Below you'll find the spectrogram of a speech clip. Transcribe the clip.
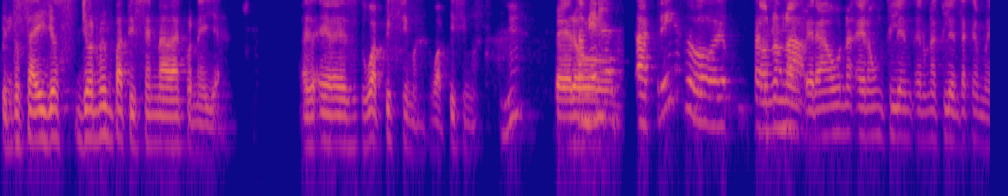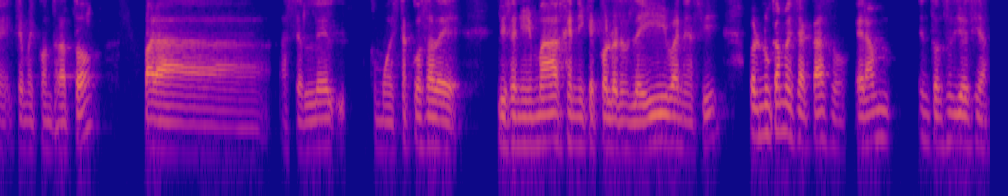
Entonces ahí yo, yo no empaticé nada con ella. Es, guapísima, guapísima. Pero, ¿También es actriz o No, no, no, era una, era un cliente, era una clienta que me, que me contrató para hacerle como esta cosa de diseño imagen y qué colores le iban y así, pero nunca me hacía caso. Eran, entonces yo decía,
